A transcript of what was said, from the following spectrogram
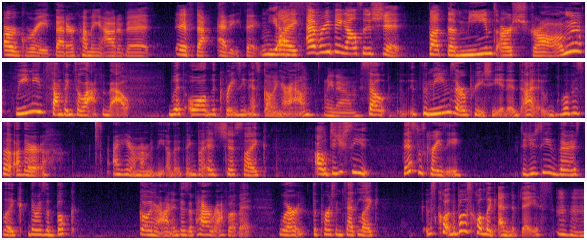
are great that are coming out of it, if that anything. Yes. Like everything else is shit, but the memes are strong. We need something to laugh about with all the craziness going around. I know. So the memes are appreciated. I, what was the other? I can't remember the other thing, but it's just like, oh, did you see? This was crazy. Did you see? There's like there was a book going around, and there's a paragraph of it where the person said like, it was called the book's called like End of Days, Mm-hmm.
